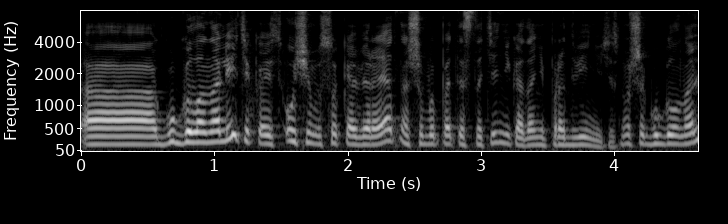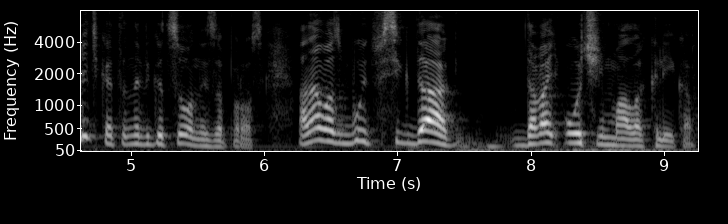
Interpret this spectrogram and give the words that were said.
а, Google Аналитика есть очень высокая вероятность, что вы по этой статье никогда не продвинетесь. Потому что Google Аналитика это навигационный запрос. Она у вас будет всегда давать очень мало кликов.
